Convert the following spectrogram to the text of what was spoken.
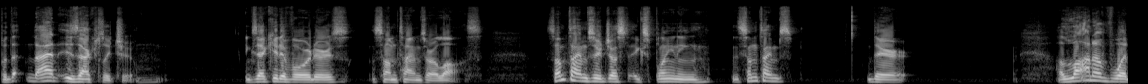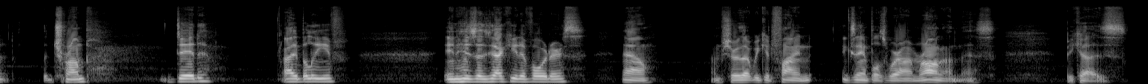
But that that is actually true. Executive orders sometimes are laws. Sometimes they're just explaining sometimes there a lot of what Trump did, I believe, in his executive orders. Now, I'm sure that we could find examples where I'm wrong on this because,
